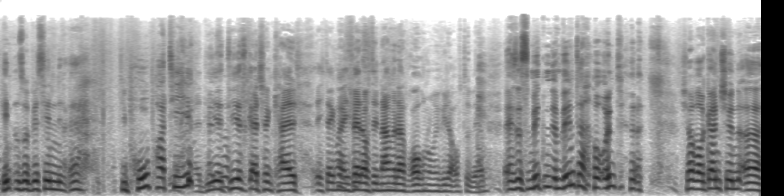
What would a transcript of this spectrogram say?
Hinten so ein bisschen äh, die Po-Partie. Ja, die, die ist ganz schön kalt. Ich denke mal, ich werde auch den Nachmittag brauchen, um mich wieder aufzuwärmen. Es ist mitten im Winter und ich habe auch ganz schön äh,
